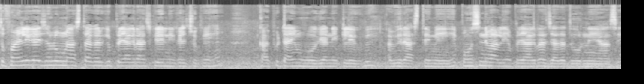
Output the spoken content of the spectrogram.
तो फाइनली गाइज़ हम लोग नाश्ता करके प्रयागराज के लिए निकल चुके हैं। काफ़ी टाइम हो गया निकले हुए। अभी रास्ते में ही है। पहुँचने वाले हैं प्रयागराज, ज़्यादा दूर नहीं यहाँ से।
